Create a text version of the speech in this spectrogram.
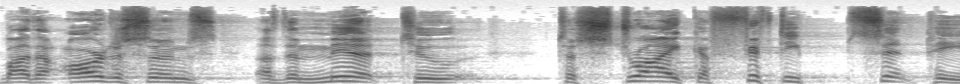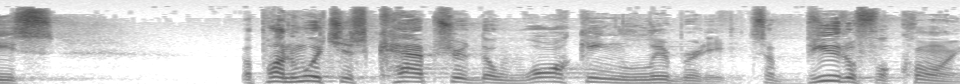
by the artisans of the mint to, to strike a 50 cent piece upon which is captured the walking liberty. It's a beautiful coin.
